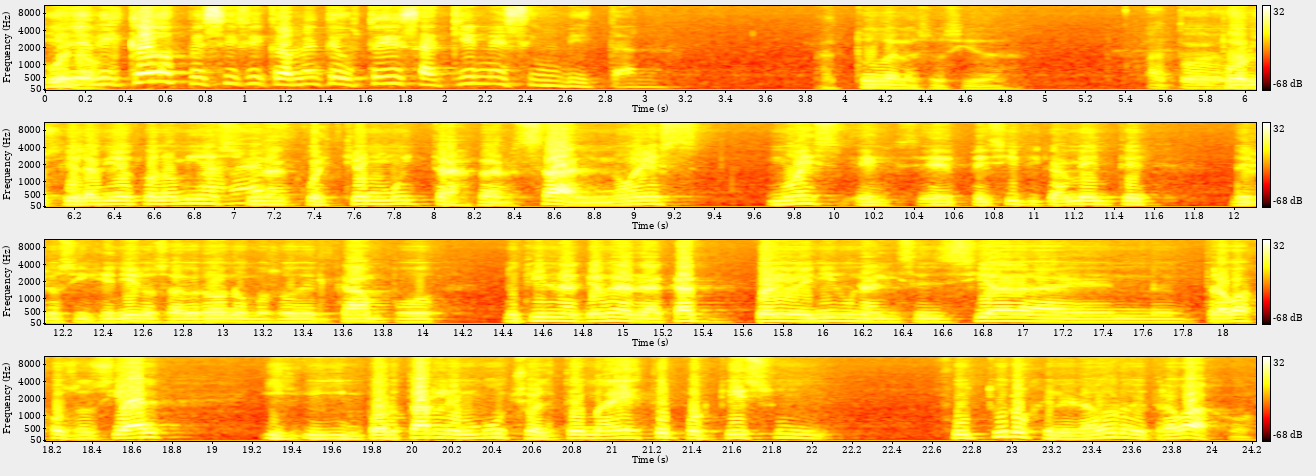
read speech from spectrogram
y dedicado específicamente a ustedes, ¿a quiénes invitan? A toda la sociedad. A toda Porque la bioeconomía es una cuestión muy transversal, no es, no es específicamente de los ingenieros agrónomos o del campo, no tiene nada que ver, acá puede venir una licenciada en trabajo social y, importarle mucho el tema este porque es un futuro generador de trabajo.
